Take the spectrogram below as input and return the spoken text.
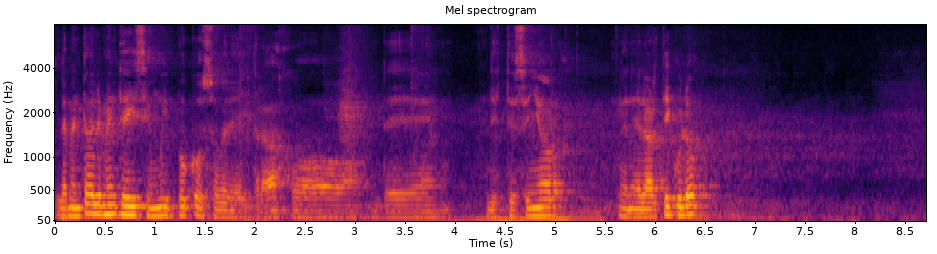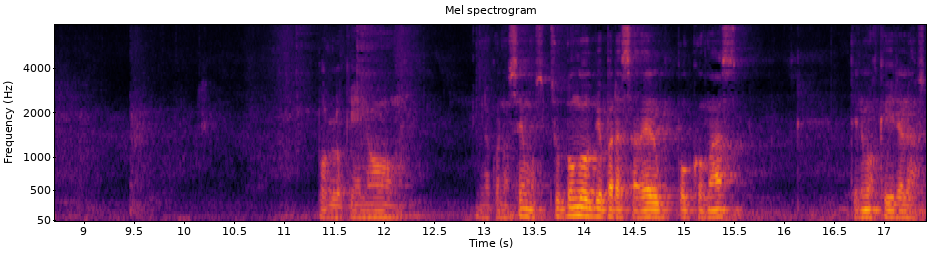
Lamentablemente dice muy poco sobre el trabajo de, este señor en el artículo, por lo que no, no conocemos. Supongo que para saber un poco más tenemos que ir a los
